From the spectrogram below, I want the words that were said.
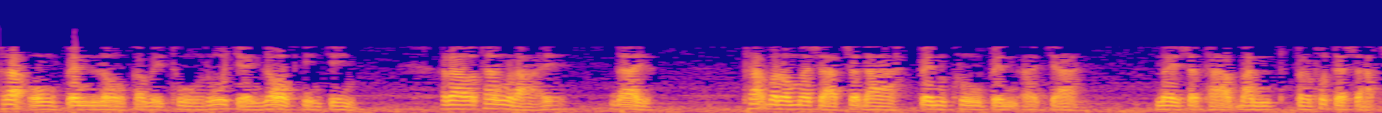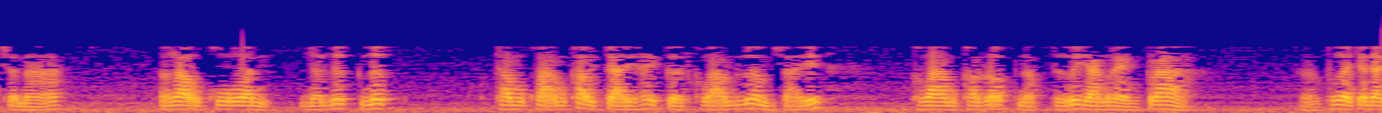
พระองค์เป็นโลกวิทูรู้แจ้งโลกจริง ๆ เราทั้งหลายได้พระบรมศาสดาเป็นครูเป็นอาจารย์ ในสถาบันพระพุทธศาสนา เราควรระลึกนึกทำความเข้าใจให้เกิดความเลื่อมใส ความเคารพนับถืออย่างแรงกล้า เพื่อจะได้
